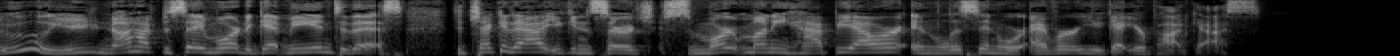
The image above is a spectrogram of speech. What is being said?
Ooh, you do not have to say more to get me into this. To check it out, you can search Smart Money Happy Hour and listen wherever you get your podcasts.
